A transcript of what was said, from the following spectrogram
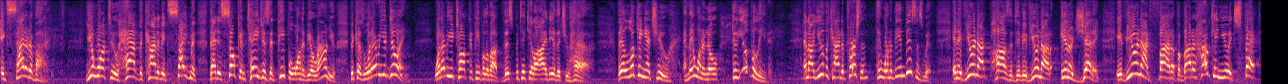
excited about it. You want to have the kind of excitement that is so contagious that people want to be around you. Because whatever you're doing, whatever you talk to people about, this particular idea that you have, they're looking at you and they want to know, do you believe it? And are you the kind of person they want to be in business with? And if you're not positive, if you're not energetic, if you're not fired up about it, how can you expect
